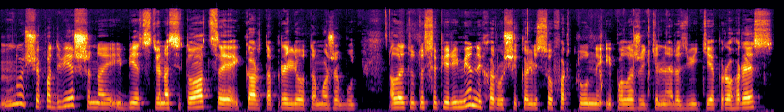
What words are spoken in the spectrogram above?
Ну, ще подвішена і бедственна ситуація, і карта прильота може бути. Але тут усе переміни, хороші колесо фортуни і положительне розвиття, прогрес.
